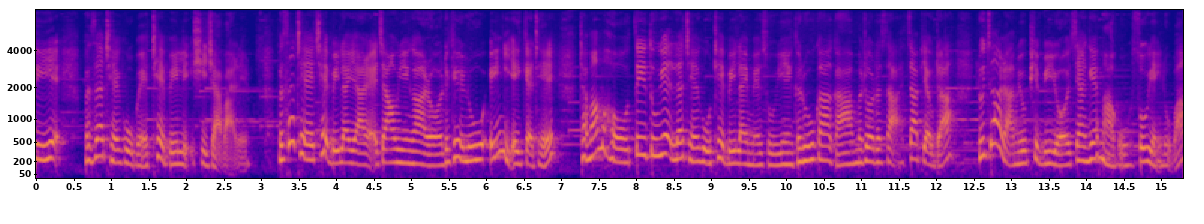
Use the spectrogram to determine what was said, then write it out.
သေးရဲ့ဗဇက်ထဲကိုပဲထည့်ပေးလိရှိကြပါတယ်။ဗဇက်ထဲထည့်ပေးလိုက်ရတဲ့အကြောင်းရင်းကတော့တကယ်လို့အင်ကြီးအိတ်ကတ်ထဲဒါမှမဟုတ်တေသူရဲ့လက်ထဲကိုထည့်ပေးလိုက်မယ်ဆိုရင်ဂရိုးကကမတော်တဆကြပြောက်တာလူကြတာမျိုးဖြစ်ပြီးတော့ကြံခဲ့မှာကိုစိုးရိမ်လို့ပါ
